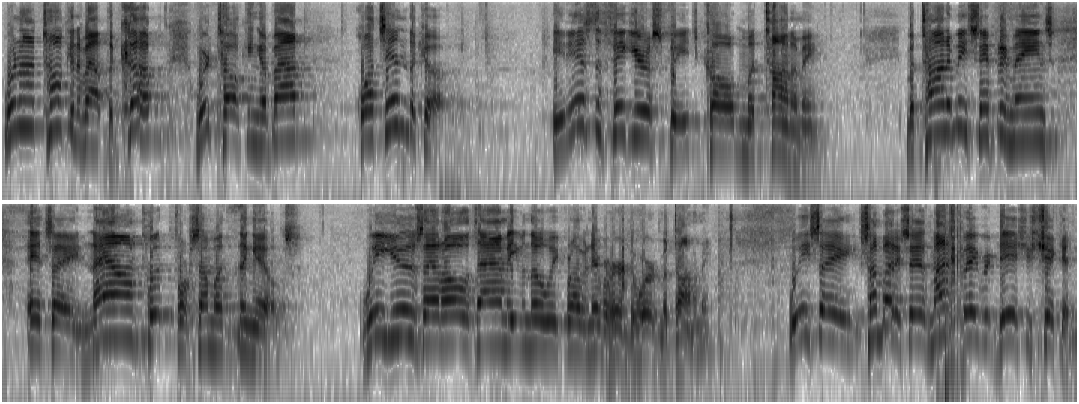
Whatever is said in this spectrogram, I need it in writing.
We're not talking about the cup, we're talking about what's in the cup. It is the figure of speech called metonymy. Metonymy simply means it's a noun put for something else. We use that all the time, even though we've probably never heard the word metonymy. We say, somebody says, My favorite dish is chicken.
